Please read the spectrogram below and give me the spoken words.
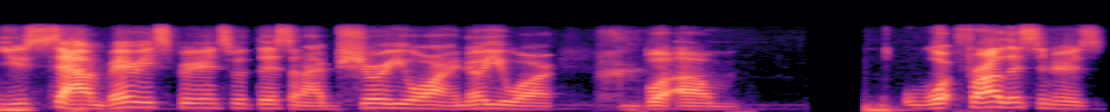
you sound very experienced with this, and I'm sure you are. I know you are. But um, what for our listeners?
